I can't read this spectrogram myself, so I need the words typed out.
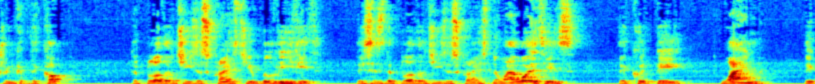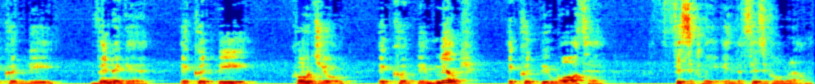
Drink of the cup, the blood of Jesus Christ, you believe it. This is the blood of Jesus Christ. No matter what it is, it could be wine, it could be vinegar, it could be cordial, it could be milk, it could be water, physically, in the physical realm.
